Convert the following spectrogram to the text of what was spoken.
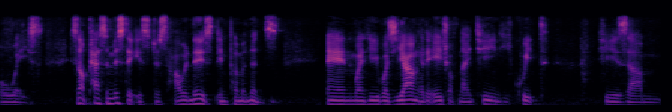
always. It's not pessimistic, it's just how it is, impermanence. And when he was young, at the age of 19, he quit his um,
